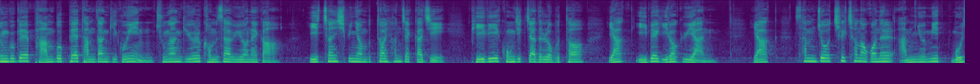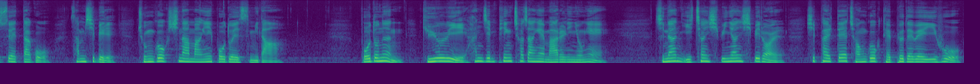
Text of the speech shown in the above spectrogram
중국의 반부패 담당 기구인 중앙기율검사위원회가 2012년부터 현재까지 비리 공직자들로부터 약 201억 위안, 약 3조 7천억 원을 압류 및 몰수했다고 30일 중국 신화망이 보도했습니다. 보도는 규율위 한진핑 처장의 말을 인용해 지난 2012년 11월 18대 전국 대표대회 이후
